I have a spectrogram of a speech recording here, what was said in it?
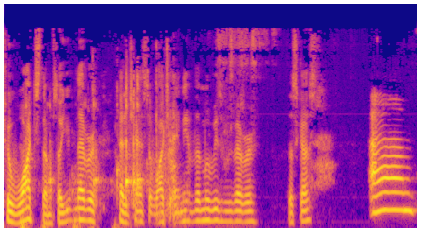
to watch them. So you've never had a chance to watch any of the movies we've ever discussed. um,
